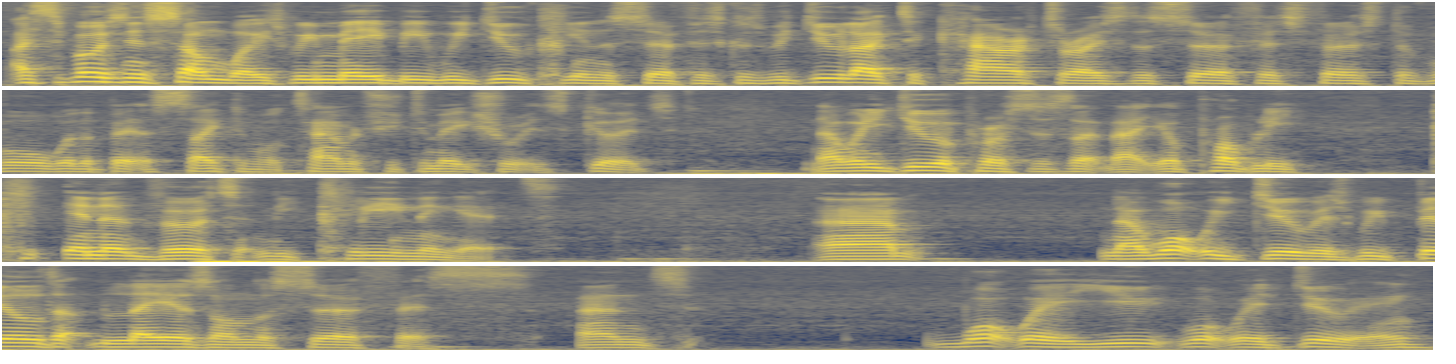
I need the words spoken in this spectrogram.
I suppose in some ways we maybe we do clean the surface because we do like to characterize the surface first of all with a bit of cyclovoltammetry to make sure it's good. Now when you do a process like that you're probably inadvertently cleaning it. Um, now what we do is we build up layers on the surface and what we're what we're doing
